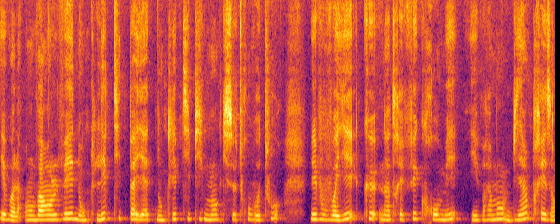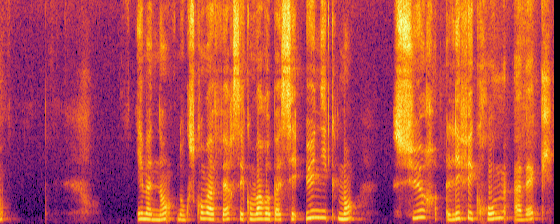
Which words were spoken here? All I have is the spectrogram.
Et voilà, on va enlever donc les petites paillettes, donc les petits pigments qui se trouvent autour. Mais vous voyez que notre effet chromé est vraiment bien présent. Et maintenant, donc ce qu'on va faire, c'est qu'on va repasser uniquement sur l'effet chrome avec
